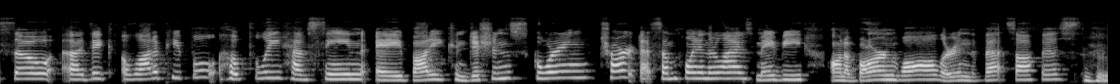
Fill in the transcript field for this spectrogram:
So I think a lot of people hopefully have seen a body condition scoring chart at some point in their lives, maybe on a barn wall or in the vet's office. Mm-hmm.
